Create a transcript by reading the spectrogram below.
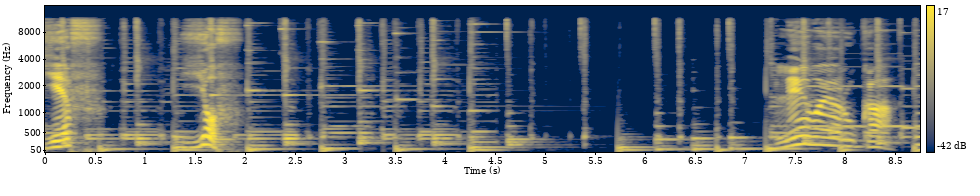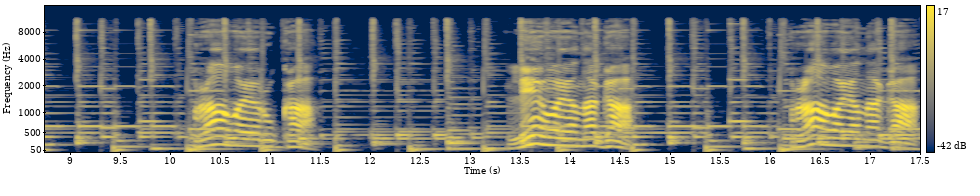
Ев. Йов. Левая рука. Правая рука. Левая нога. Правая нога.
